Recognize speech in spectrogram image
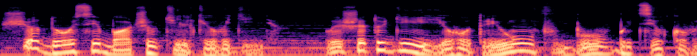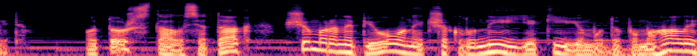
що досі бачив тільки у видіннях. Лише тоді його тріумф був би цілковитим. Отож сталося так, що маранапіони, чаклуни, які йому допомагали,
